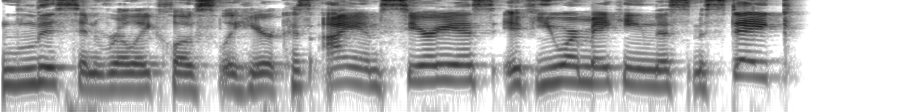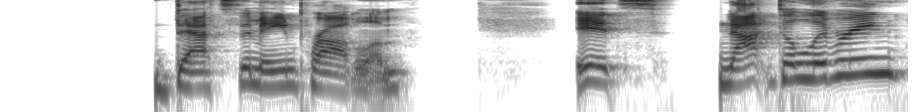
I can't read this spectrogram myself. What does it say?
listen really closely here because I am serious. If you are making this mistake, that's the main problem. It's not delivering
